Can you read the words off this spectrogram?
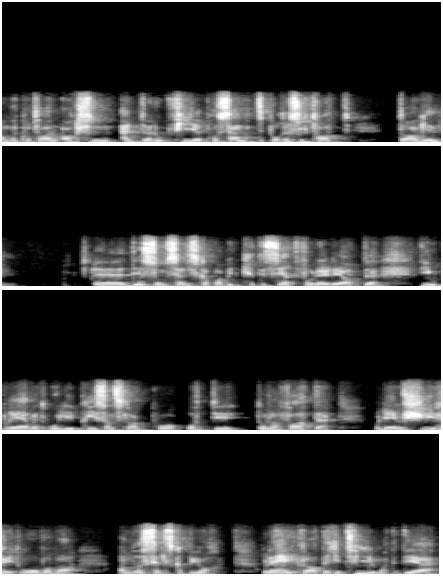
andre kvartal. Aksjen endte vel opp 4% på resultatdagen. Eh, det som selskapet har blitt kritisert for, det er at eh, de opererer med et oljeprisanslag på 80 dollar fatet. Og det er jo skyhøyt over hva andre selskaper gjør. Og Det er helt klart, det er ikke tvil om at det er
